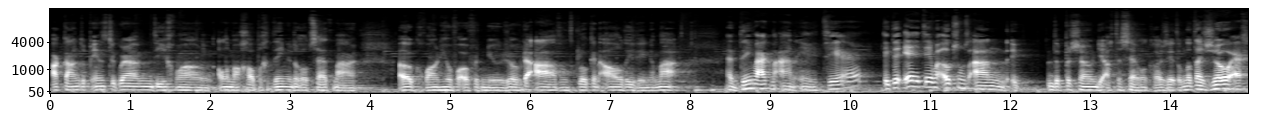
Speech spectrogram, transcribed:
account op Instagram die gewoon allemaal grappige dingen erop zet, maar ook gewoon heel veel over het nieuws, over de avondklok en al die dingen. Maar het ding waar ik me aan irriteer, ik irriteer me ook soms aan de persoon die achter Sam zit, omdat hij zo erg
